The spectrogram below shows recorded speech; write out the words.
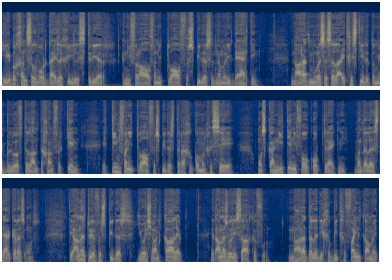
Hierdie beginsel word duidelik geïllustreer in die verhaal van die 12 verspieders in Numeri 13. Nadat Moses hulle uitgestuur het om die beloofde land te gaan verken, het 10 van die 12 verspieders teruggekom en gesê: "Ons kan nie teen die volk optrek nie, want hulle is sterker as ons." Die ander twee verspieders, Joshua en Caleb, het anders oor die saak gevoel. Nadat hulle die gebied gefynkam het,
